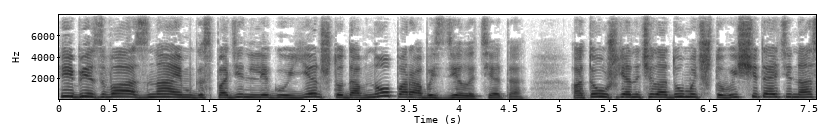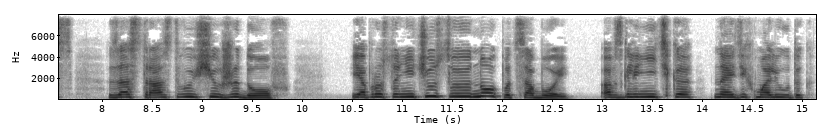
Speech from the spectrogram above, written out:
«И без вас знаем, господин Легуен, что давно пора бы сделать это, а то уж я начала думать, что вы считаете нас за странствующих жидов. Я просто не чувствую ног под собой, а взгляните-ка на этих малюток.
